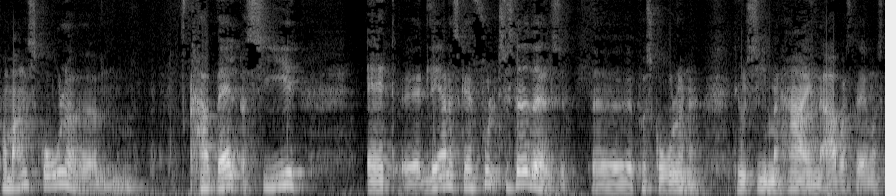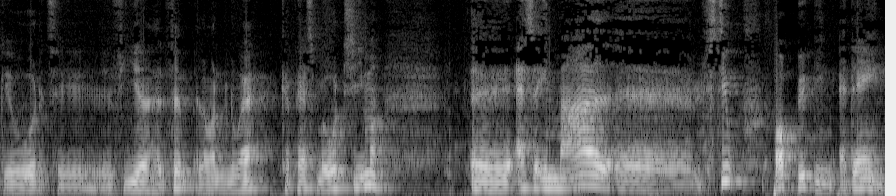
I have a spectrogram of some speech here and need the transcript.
på mange skoler øh, har valgt at sige, at, øh, at lærerne skal have fuld tilstedeværelse øh, på skolerne. Det vil sige, at man har en arbejdsdag måske 8 til 4, 90, eller hvad det nu er, kan passe med 8 timer, Øh, altså en meget øh, stiv opbygning af dagen.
